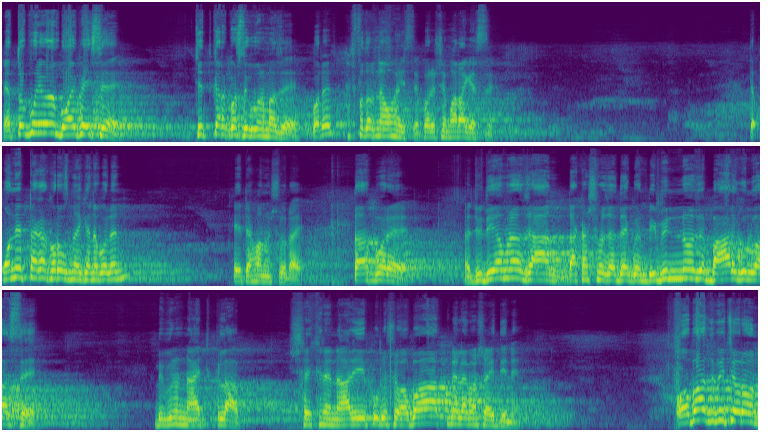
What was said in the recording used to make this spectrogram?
এত পরিমাণ ভয় পেয়েছে। চিৎকার করছে ঘুমের মাঝে। পরে হাসপাতালে নেওয়া হয়েছে, পরে সে মারা গেছে। অনেক টাকা খরচ নাই এখানে বলেন? এটা মানুষ ওরায় তারপরে যদি আমরা যান, ঢাকা যা দেখবেন, বিভিন্ন যে বারগুলো আছে, বিভিন্ন নাইট ক্লাব সেখানে নারী, পুরুষ অবাধ মেলামেশা এই দিনে। অবাধ বিচরণ।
